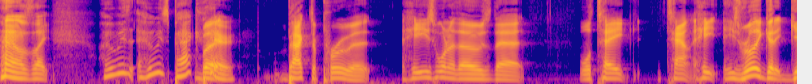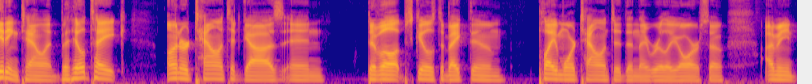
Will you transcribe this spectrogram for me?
and I was like, who is who is back But- there? back to Pruitt, he's one of those that will take talent. He he's really good at getting talent, but he'll take under talented guys and develop skills to make them play more talented than they really are. So, I mean,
